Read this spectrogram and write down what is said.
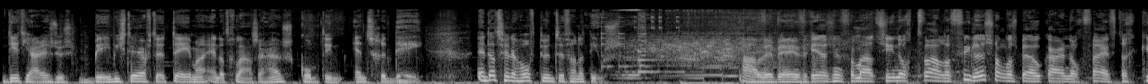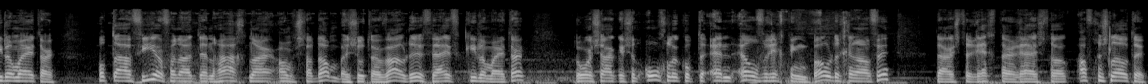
Dit jaar is dus babysterfte het thema en dat Glazen Huis komt in Enschede. En dat zijn de hoofdpunten van het nieuws. AWB Verkeersinformatie, nog 12 files, alles bij elkaar nog 50 kilometer. Op de A4 vanuit Den Haag naar Amsterdam bij Zoeterwoude, 5 kilometer. De oorzaak is een ongeluk op de N11 richting Bodegraven. Daar is de rechterrijstrook afgesloten.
